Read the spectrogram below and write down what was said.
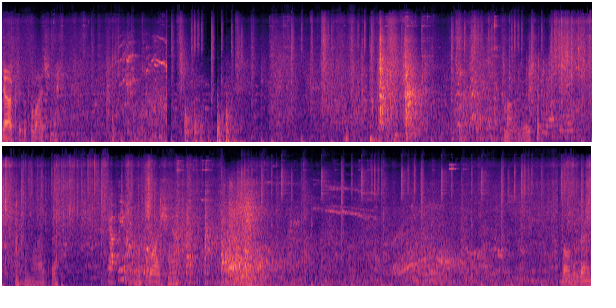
Дякую, до побачення. Добрий вечір. Тримайте. Дякую. До побачення. Добрий день.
